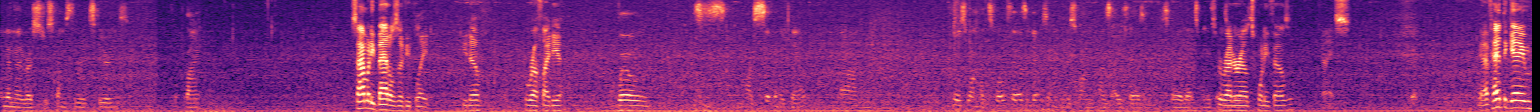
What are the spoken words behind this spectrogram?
And then the rest just comes through experience for playing. So, how many battles have you played? Do you know? A rough idea? Well, this is my second account. Um, first one had 12,000 games on it, and this one has 8,000. So about 20,000. So, right around 20,000? Nice. Yeah. Yeah, I've had the game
